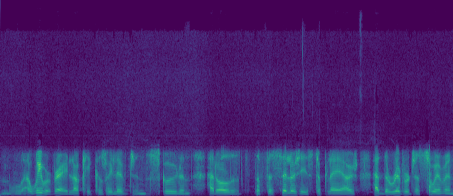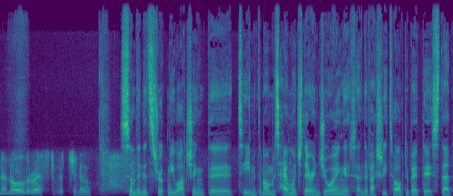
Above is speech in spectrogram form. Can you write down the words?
We were very lucky because we lived in the school and had all the, the facilities to play out, had the river to swim in, and all the rest of it. You know. Something that struck me watching the team at the moment is how much they're enjoying it, and they've actually talked about this that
